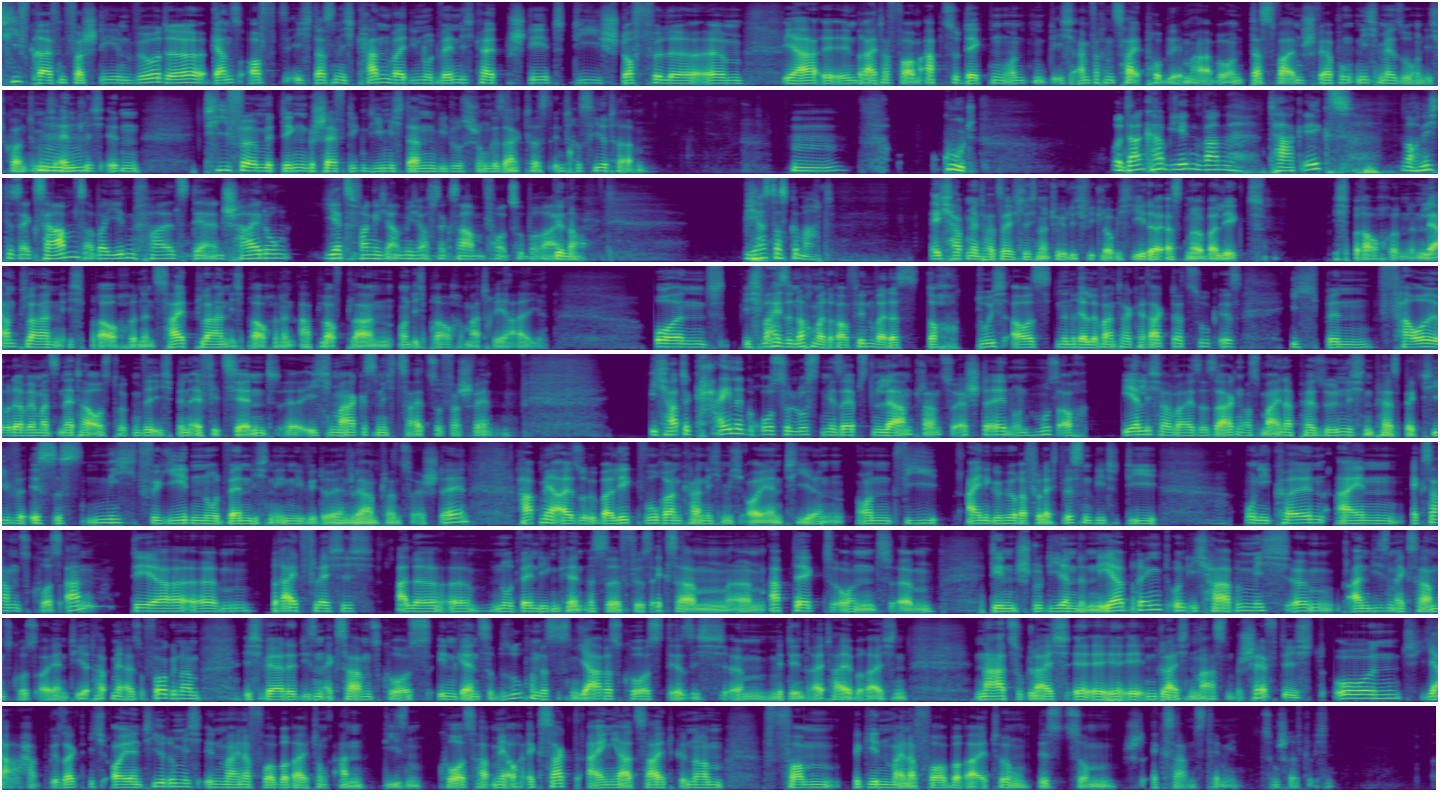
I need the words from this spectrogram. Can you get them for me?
tiefgreifend verstehen würde, ganz oft ich das nicht kann, weil die Notwendigkeit besteht, die Stofffülle ähm, ja in breiter Form abzudecken und ich einfach ein Zeitproblem habe. Und das war im Schwerpunkt nicht mehr so und ich konnte mich mhm. endlich in Tiefe mit Dingen beschäftigen, die mich dann, wie du es schon gesagt hast, interessiert haben. Mhm. Gut. Und dann kam irgendwann Tag X, noch nicht des Examens, aber jedenfalls der Entscheidung, jetzt fange ich an, mich aufs Examen vorzubereiten. Genau. Wie hast du das gemacht? Ich habe mir tatsächlich natürlich, wie glaube ich jeder, erstmal überlegt, ich brauche einen Lernplan, ich brauche einen Zeitplan, ich brauche einen Ablaufplan und ich brauche Materialien. Und ich weise nochmal darauf hin, weil das doch durchaus ein relevanter Charakterzug ist. Ich bin faul oder wenn man es netter ausdrücken will, ich bin effizient. Äh, ich mag es nicht, Zeit zu verschwenden. Ich hatte keine große Lust, mir selbst einen Lernplan zu erstellen und muss auch ehrlicherweise sagen, aus meiner persönlichen Perspektive ist es nicht für jeden notwendig, einen individuellen Lernplan zu erstellen. Habe mir also überlegt, woran kann ich mich orientieren. Und wie einige Hörer vielleicht wissen, bietet die Uni Köln einen Examenskurs an, der ähm, breitflächig alle äh, notwendigen Kenntnisse fürs Examen ähm, abdeckt und ähm, den Studierenden näher bringt. Und ich habe mich ähm, an diesem Examenskurs orientiert, habe mir also vorgenommen, ich werde diesen Examenskurs in Gänze besuchen. Das ist ein Jahreskurs, der sich ähm, mit den drei Teilbereichen nahezu gleich äh, äh, in gleichen Maßen beschäftigt und ja, habe gesagt, ich orientiere mich in meiner Vorbereitung an diesem Kurs, habe mir auch exakt ein Jahr Zeit genommen vom Beginn meiner Vorbereitung bis zum Examenstermin, zum schriftlichen.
